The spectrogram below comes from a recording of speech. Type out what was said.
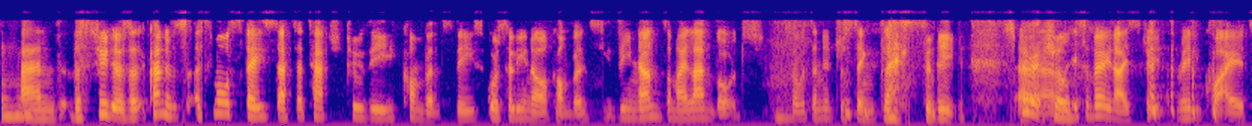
Mhm. and the studio is a kind of a small space that's attached to the convent, the Ursulino convent. The nuns are my landlords, so it's an interesting place to be. Spiritual. Um, it's a very nice street, really quiet,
